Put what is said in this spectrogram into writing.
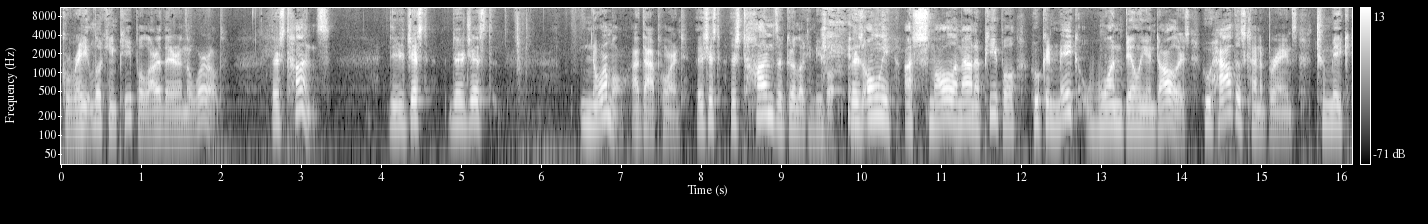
great looking people are there in the world? There's tons. They're just they're just normal at that point. There's just there's tons of good looking people. there's only a small amount of people who can make 1 billion dollars who have those kind of brains to make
